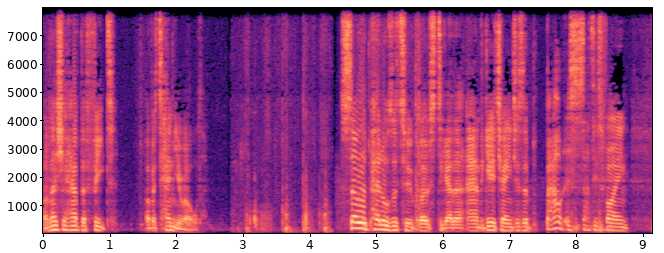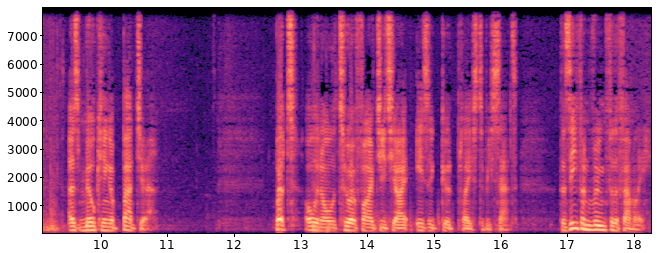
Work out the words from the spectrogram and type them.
unless you have the feet of a 10 year old. So the pedals are too close together and the gear change is about as satisfying as milking a badger. But all in all, the 205 GTI is a good place to be sat. There's even room for the family.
